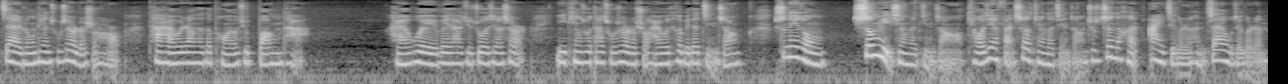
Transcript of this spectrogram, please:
在荣天出事儿的时候，他还会让他的朋友去帮他。还会为他去做些事儿，一听说他出事儿的时候，还会特别的紧张，是那种生理性的紧张，条件反射性的紧张，就真的很爱这个人，很在乎这个人。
